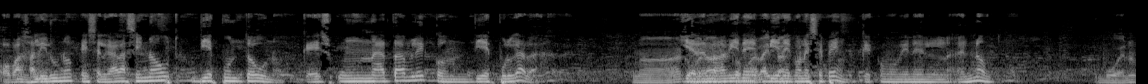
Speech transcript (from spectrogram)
o va a salir uno, que es el Galaxy Note 10.1, que es una tablet con 10 pulgadas. No, Y además la- viene, viene con ese pen, que es como viene el, el Note. Bueno.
